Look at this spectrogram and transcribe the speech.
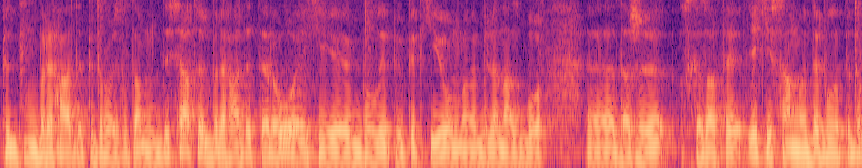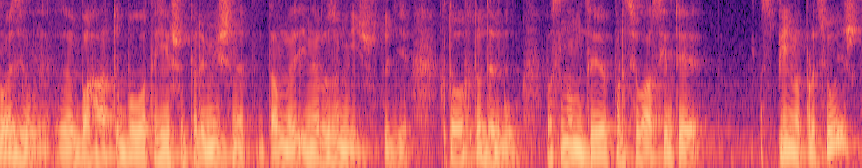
під бригади, підрозділ там 10-ї бригади ТРО, які були під Києвом е, біля нас, бо е, навіть сказати, які саме де були підрозділи, е, багато було таких, що переміщені, там і не розумієш тоді, хто хто де був. В основному ти працював з ким ти спільно працюєш,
